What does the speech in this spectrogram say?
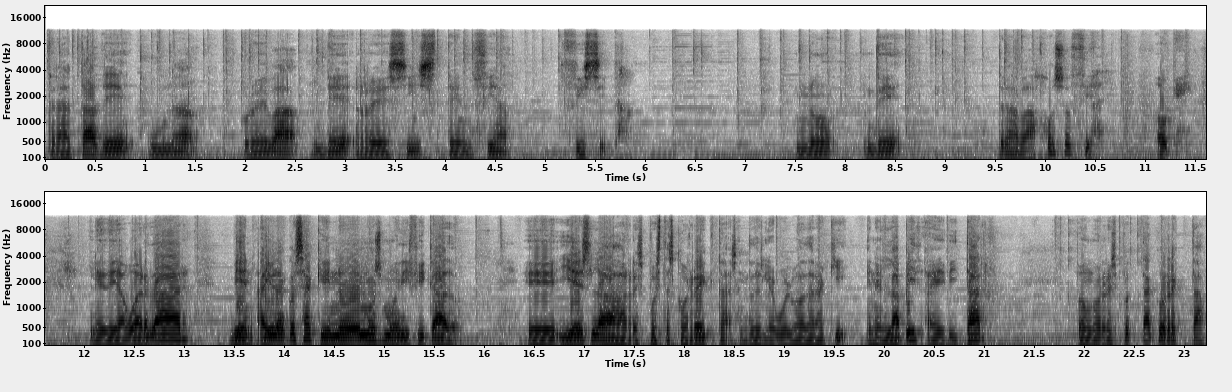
trata de una prueba de resistencia física, no de trabajo social. Ok, le doy a guardar. Bien, hay una cosa que no hemos modificado eh, y es las respuestas correctas. Entonces le vuelvo a dar aquí en el lápiz a editar. Pongo respuesta correcta.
